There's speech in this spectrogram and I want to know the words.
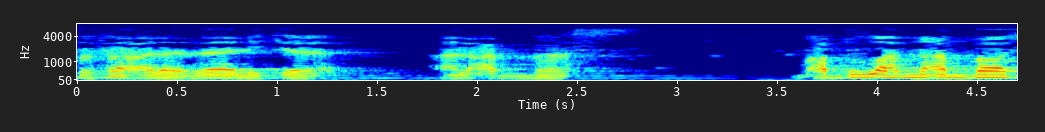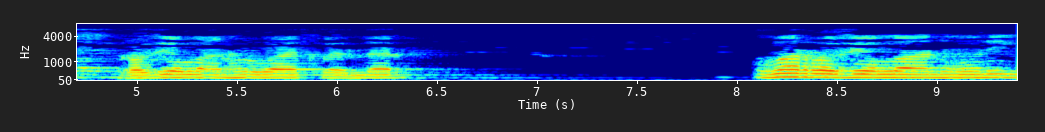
ففعل ذلك العباس عبد الله بن عباس رضي الله عنه رواية قال umar roziyallohu anhuning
